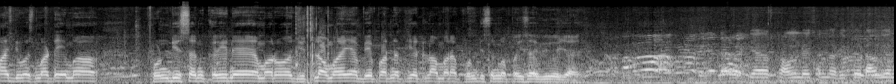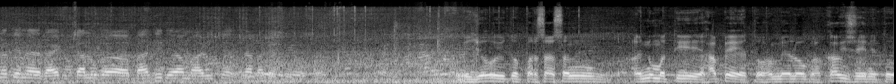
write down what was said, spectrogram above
પાંચ દિવસ માટે એમાં ફાઉન્ડેશન કરીને અમારો જેટલો અમારા અહીંયા વેપાર નથી, એટલા અમારા ફાઉન્ડેશનમાં પૈસા વીઓ જાય અત્યારે ફાઉન્ડેશનનો રિપોર્ટ આવ્યો નથી અને રાઇડ ચાલુ બાંધી દેવામાં આવી છે. એના માટે શું જોયું તો પ્રશાસન અનુમતિ આપે તો અમે લોકો હકાવી છે નહીં તો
